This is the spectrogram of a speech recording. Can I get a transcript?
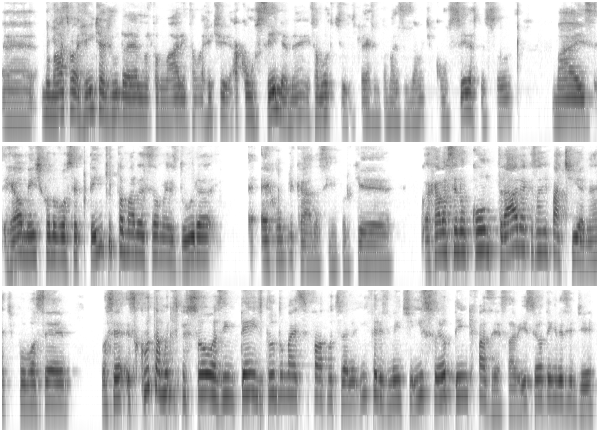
É, no máximo a gente ajuda elas a tomar, então a gente aconselha, né? Isso é um outro espécie de tomar decisão, a gente aconselha as pessoas. Mas realmente quando você tem que tomar a decisão mais dura, é, é complicado, assim, porque acaba sendo contrário à questão de empatia, né? Tipo, você você escuta muitas pessoas, entende tudo, mas você fala, putz, velho, infelizmente isso eu tenho que fazer, sabe? Isso eu tenho que decidir.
